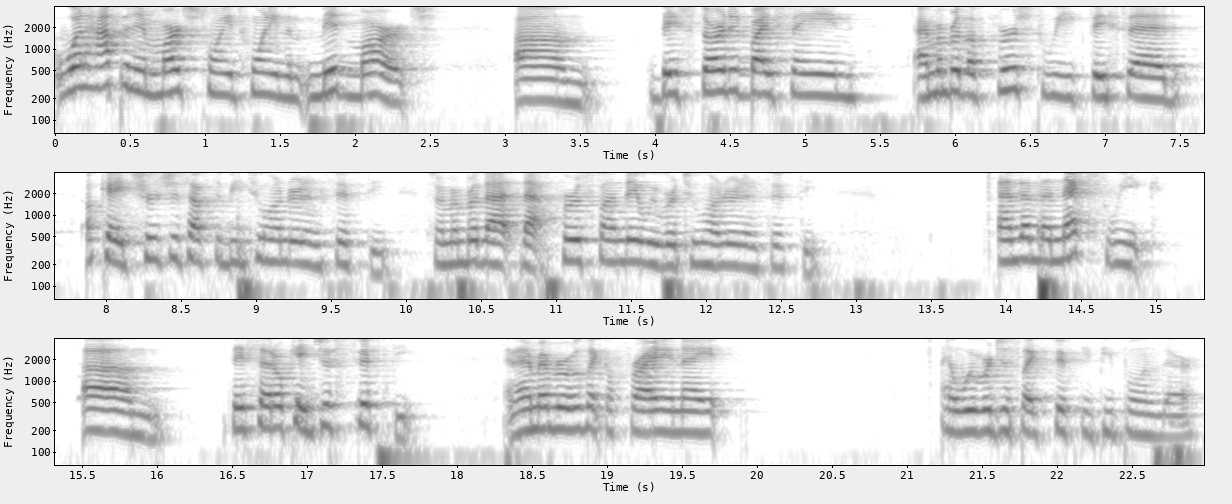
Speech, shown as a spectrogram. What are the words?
what happened in March 2020, the mid March, um, they started by saying, I remember the first week they said, okay, churches have to be 250. So remember that that first Sunday we were 250. And then the next week, um, they said, okay, just 50. And I remember it was like a Friday night, and we were just like 50 people in there.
